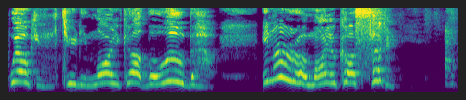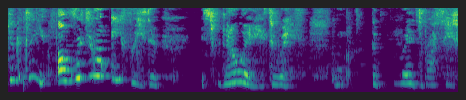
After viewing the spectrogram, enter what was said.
Welcome to the Mario Kart Balloon Bow. In order of Mario Kart 7, as you can see, original Eighth Racer is now ready to race. The, the race process,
